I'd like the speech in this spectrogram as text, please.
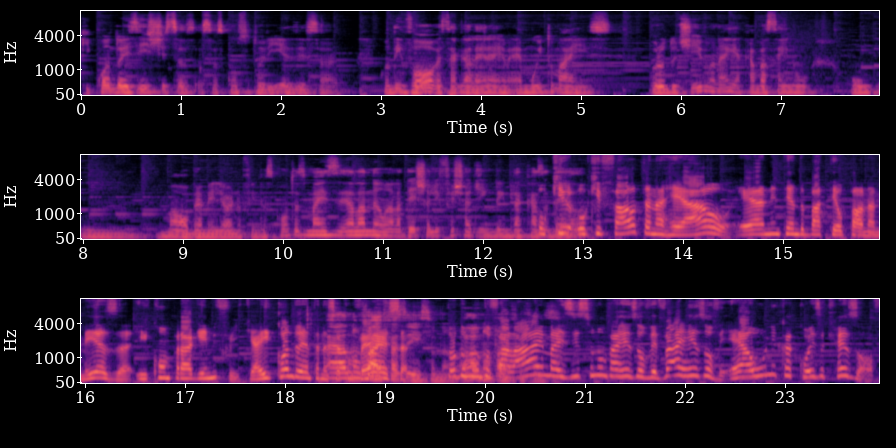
que quando existe essas, essas consultorias, essa, quando envolve essa galera é, é muito mais produtivo, né? E acaba saindo um- um- uma obra melhor no fim das contas, mas ela não, ela deixa ali fechadinho dentro da casa O que, dela. o que falta, na real, é a Nintendo bater o pau na mesa e comprar a Game Freak. Aí quando entra nessa ela não vai conversa, fazer isso, não. todo Ela mundo não fala, ai, isso." mas isso não vai resolver. Vai resolver. É a única coisa que resolve.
